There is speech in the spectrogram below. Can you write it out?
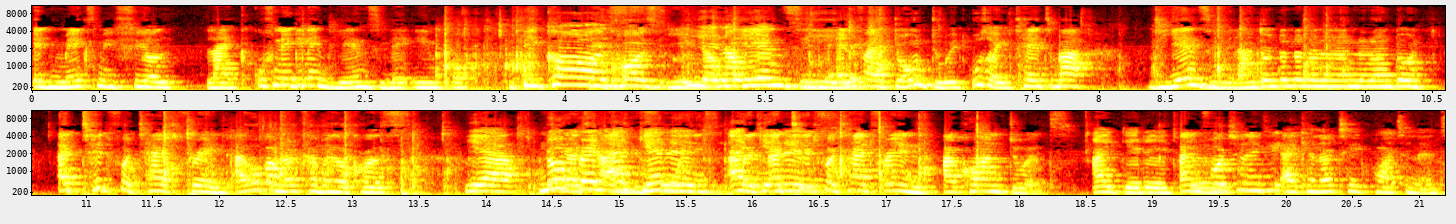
it makes me feel like kufunekile ndiyenzile into because because yena uyenzile. and if I don't do it uzayithetha uba ndiyenzile laa nto ntontoni a tit for tat friend. I hope I'm not coming across. Yeah. No friend i get it. I get a tit for tat friend I can't do it i get it girl. unfortunately I cannot take part in it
